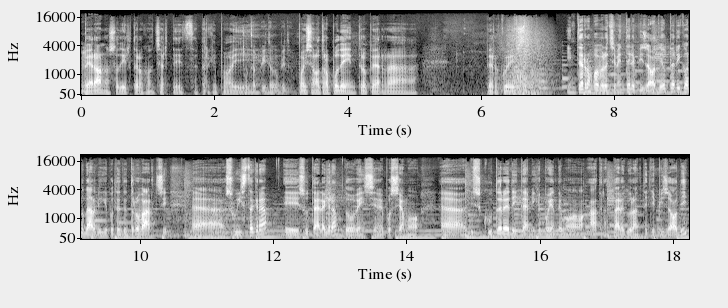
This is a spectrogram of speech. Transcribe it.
Mm. Però non so dirtelo con certezza perché poi, ho capito, ho capito. poi sono troppo dentro per, uh, per questo. Interrompo velocemente l'episodio per ricordarvi che potete trovarci eh, su Instagram e su Telegram dove insieme possiamo eh, discutere dei temi che poi andremo a trattare durante gli episodi.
